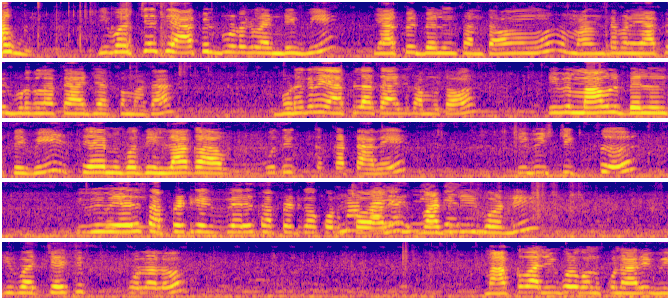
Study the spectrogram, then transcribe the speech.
ఆగు. ఇవి వచ్చేసి యాపిల్ బుడగలు అండి ఇవి. యాపిల్ బెలూన్స్ అంటాము మన- అంటే మనం యాపిల్ బుడగలా తయారు చేస్తామన్నమాట బుడగని యాపిల్ లా తయారు చేసి అమ్ముతాం. ఇవి మామూలు బెలూన్స్ ఇవి. సేమ్ ఇంకో దీనిలాగా ఉది కట్టాలి. ఇవి స్టిక్స్. ఇవి వేరే సపరేట్గా ఇవి వేరే సపరేట్గా కొనుక్కోవాలి. వాటికి ఇవ్వండి. ఇవి వచ్చేసి పూలలో. మా అక్క వాళ్ళు ఇవి కూడా కొనుక్కున్నారు. ఇవి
